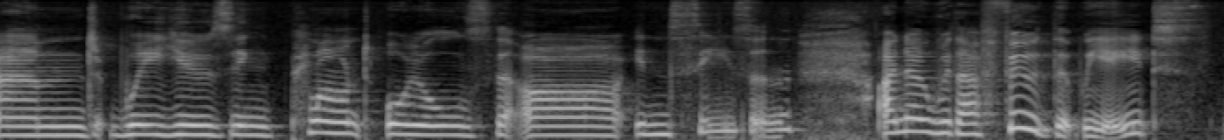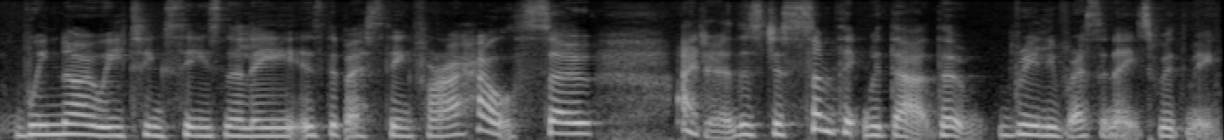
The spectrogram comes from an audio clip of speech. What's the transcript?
and we're using plant oils that are in season. I know with our food that we eat, we know eating seasonally is the best thing for our health. So I don't know, there's just something with that that really resonates with me.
